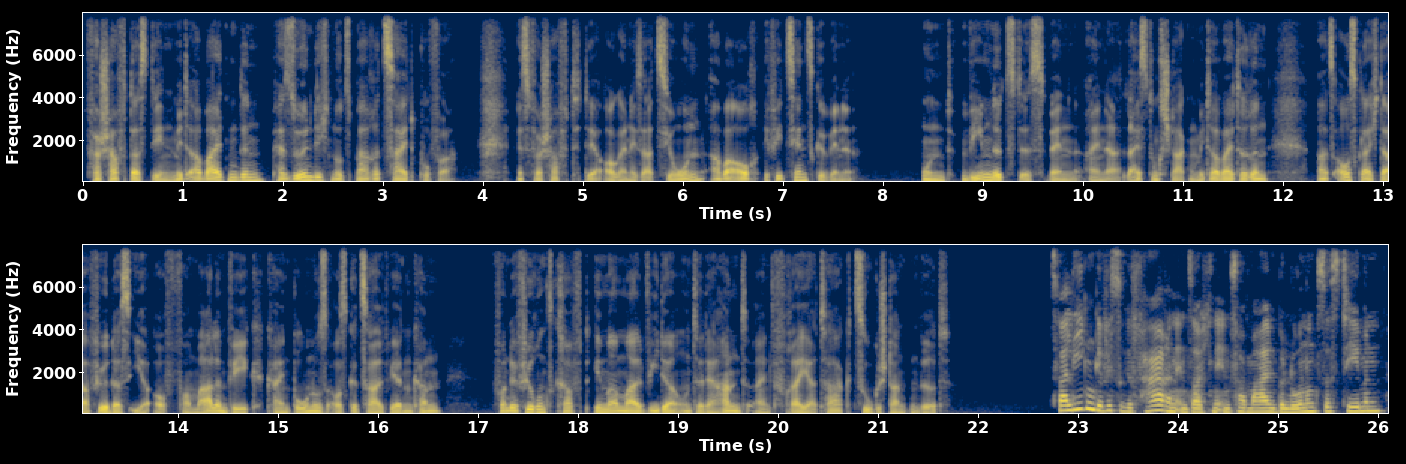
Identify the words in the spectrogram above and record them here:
verschafft das den Mitarbeitenden persönlich nutzbare Zeitpuffer. Es verschafft der Organisation aber auch Effizienzgewinne. Und wem nützt es, wenn einer leistungsstarken Mitarbeiterin als Ausgleich dafür, dass ihr auf formalem Weg kein Bonus ausgezahlt werden kann, von der Führungskraft immer mal wieder unter der Hand ein freier Tag zugestanden wird? Zwar liegen gewisse Gefahren in solchen informalen Belohnungssystemen,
